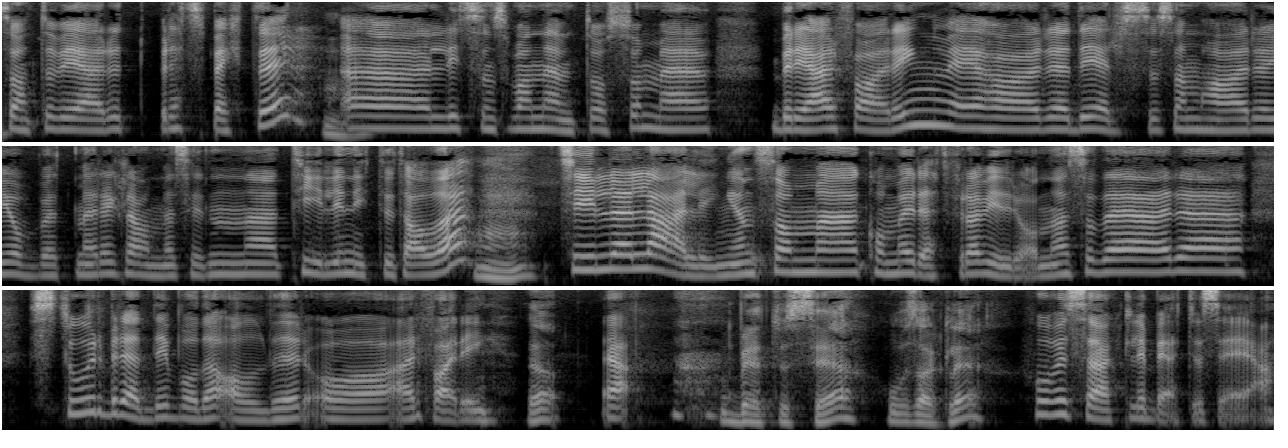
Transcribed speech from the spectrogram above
Sånn at vi er et bredt spekter. Eh, litt sånn som han nevnte også, med bred erfaring. Vi har de eldste som har jobbet med reklame siden tidlig 90-tallet, til lærlingen som kommer rett fra videregående. Så det er eh, stor bredde i både alder og erfaring. Ja. Ja. B2C, hovedsakelig. Hovedsakelig B2C, ja.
